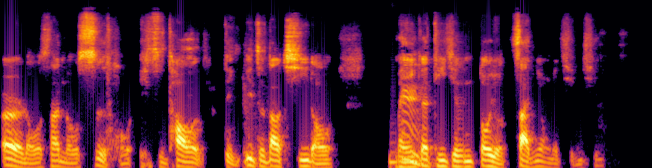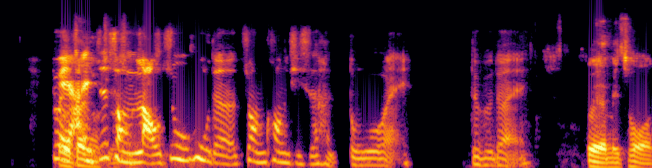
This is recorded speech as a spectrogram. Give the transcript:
二楼、三楼、四楼 一直到顶，一直到七楼，每一个梯间都有占用的情形。对呀，哎，这种老住户的状况其实很多，哎，对不对？对，没错。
